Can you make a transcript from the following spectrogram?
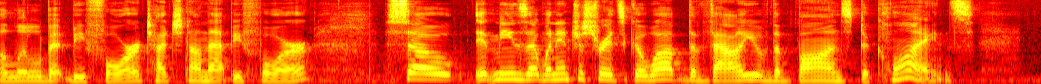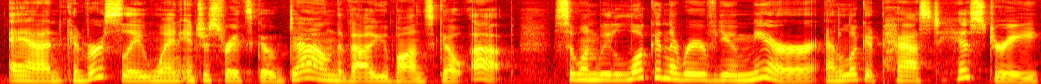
a little bit before, touched on that before. So it means that when interest rates go up, the value of the bonds declines. And conversely, when interest rates go down, the value bonds go up. So when we look in the rearview mirror and look at past history,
